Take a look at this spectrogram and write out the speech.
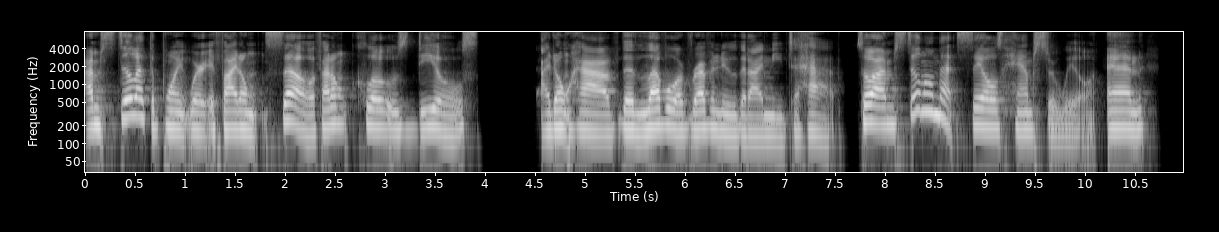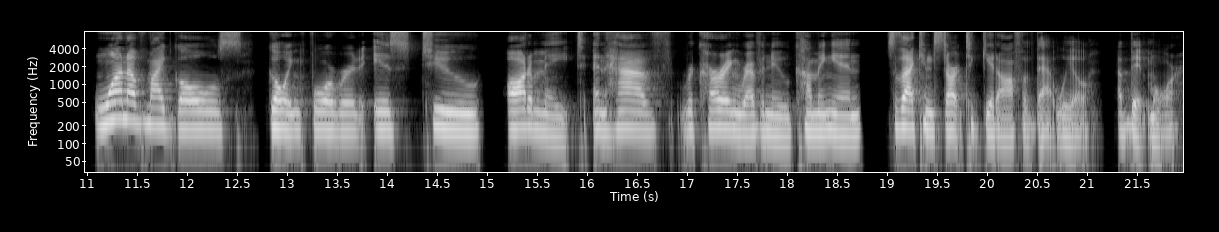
I'm still at the point where if I don't sell, if I don't close deals, I don't have the level of revenue that I need to have. So I'm still on that sales hamster wheel. And one of my goals going forward is to automate and have recurring revenue coming in so that I can start to get off of that wheel a bit more.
